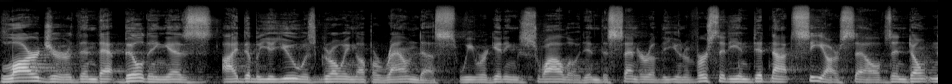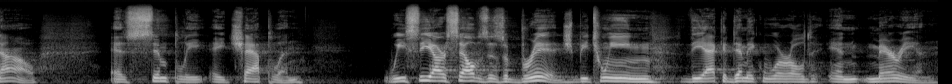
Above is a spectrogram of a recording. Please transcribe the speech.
larger than that building as IWU was growing up around us. We were getting swallowed in the center of the university and did not see ourselves and don't now as simply a chaplain we see ourselves as a bridge between the academic world and Marion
